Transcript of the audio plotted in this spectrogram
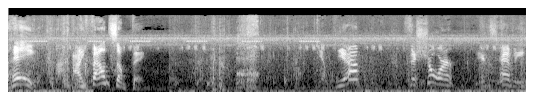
Hey, I, I found something. Yep, yep. The shore. It's heavy.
